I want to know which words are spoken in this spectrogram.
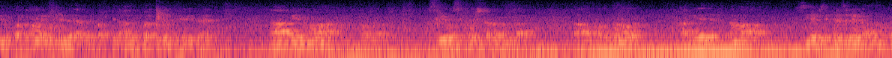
ಇವರು ವರ್ಗಾವಣೆಗೊಂಡಿದ್ದಾರೆ ಆದರೆ ಬರ್ತೀನಿ ಆದರೆ ಬರ್ತೀನಿ ಅಂತ ಹೇಳಿದ್ದಾರೆ. ಹಾಗೆ ನಮ್ಮ ಸಿ ಎಂ ಸಿ ಕಮಿಷನರ್ ಆದಂಥ ಮಧುಮನ್ ಅವರು, ಹಾಗೆ ನಮ್ಮ ಸಿ ಎಂ ಸಿ ಪ್ರೆಸಿಡೆಂಟ್ ಆದಂಥ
